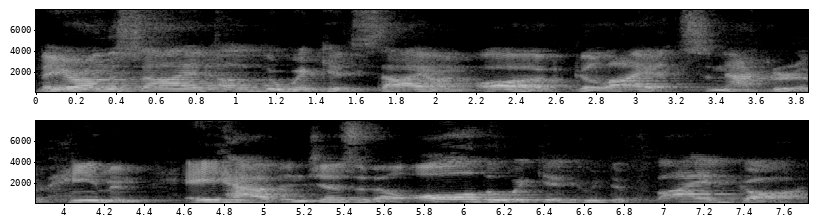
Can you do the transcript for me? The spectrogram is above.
They are on the side of the wicked Sihon, Og, Goliath, Sennacherib, Haman, Ahab, and Jezebel, all the wicked who defied God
